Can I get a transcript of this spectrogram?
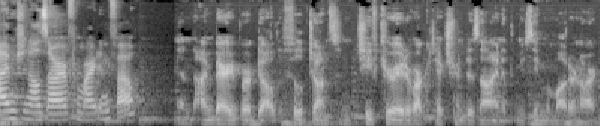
I'm Janelle Zara from Art Info. And I'm Barry Bergdoll, the Philip Johnson Chief Curator of Architecture and Design at the Museum of Modern Art.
